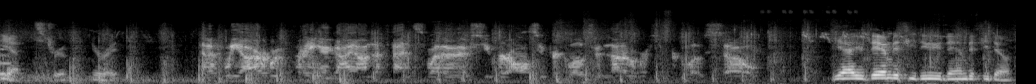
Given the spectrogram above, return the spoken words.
Yeah, it's true. You're right. We are, we're putting a guy on the fence, whether they're super all super close or none of them are super close. So Yeah, you're damned if you do, you're damned if you don't.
